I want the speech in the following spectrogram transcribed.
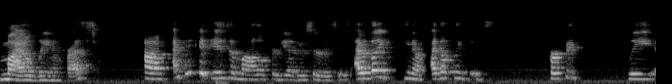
mildly impressed. Um, I think it is a model for the other services. I would like, you know, I don't think it's perfectly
